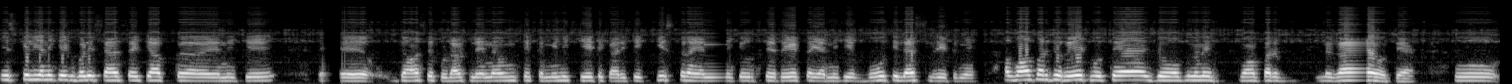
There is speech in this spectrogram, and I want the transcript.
इसके लिए यानी कि एक बड़ी सेंस है कि आप, यानी कि जहाँ से प्रोडक्ट लेना है, उनसे कम्युनिकेट करके किस तरह, यानी कि उससे रेट का, यानी कि बहुत ही लेस रेट में। अब वहाँ पर जो रेट होते हैं, जो उन्होंने वहाँ पर लगाए होते हैं, वो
